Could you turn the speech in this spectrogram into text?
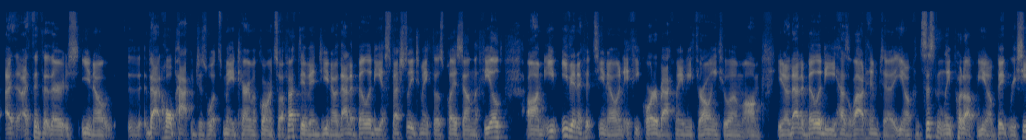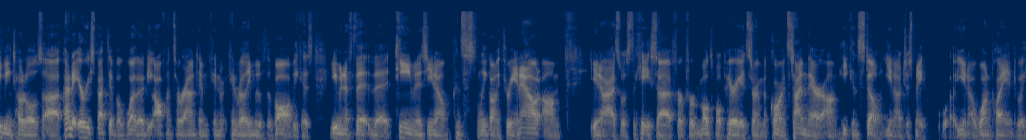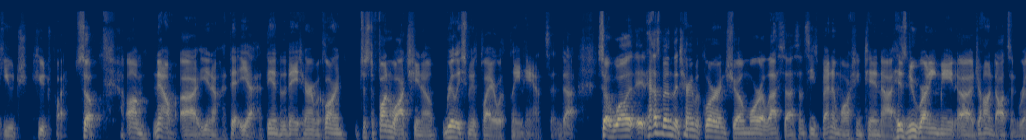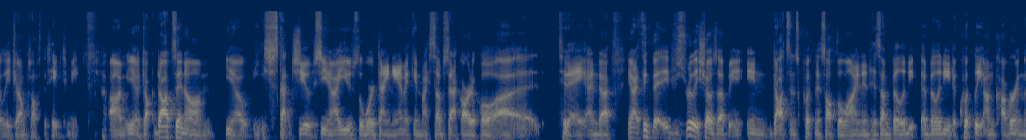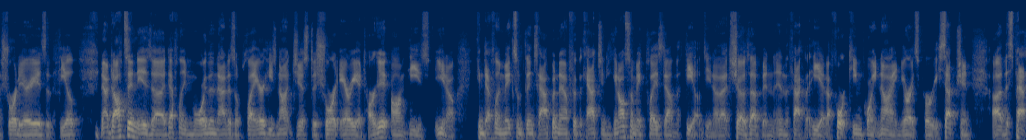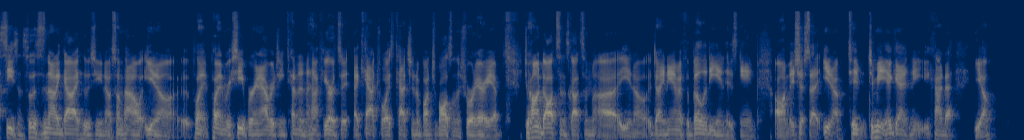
I, I think that there's, you know, that whole package is what's made Terry McLaurin so effective. And, you know, that ability, especially to make those plays down the field, um, e- even if it's, you know, an iffy quarterback maybe throwing to him, um, you know, that ability has allowed him to, you know, consistently put up, you know, big receiving totals, uh, kind of irrespective of whether the offense around him can, can really move the ball. Because even if the, the team is, you know, consistently going three and out, um, you know, as was the case uh, for for multiple periods during McLaurin's time there, um, he can still, you know, just make you know one play into a huge huge play. So um, now, uh, you know, the, yeah, at the end of the day, Terry McLaurin just a fun watch. You know, really smooth player with clean hands. And uh, so while it, it, has been the Terry McLaurin show more or less uh, since he's been in Washington, uh, his new running mate uh, Jahan Dotson really jumps off the tape to me. Um, you know, D- Dotson, um, you know, he's just got juice. You know, I use the word dynamic in my Substack article uh, today. And uh, you know, I think that it just really shows up in, in, Dotson's quickness off the line and his ability ability to quickly uncover in the short areas of the field. Now, Dotson is uh, definitely more than that as a player. He's not just a short area target. Um, he's you know can definitely make some things happen after the catch, and he can also make plays down the field. You know, that shows up in in the fact that he had a 14.9 yards per reception uh, this past season. So this is not a guy who's you know somehow you know playing playing receiver and averaging 10 and a half yards a, a catch while he's catching a bunch of balls in the short area. Jahan Dotson's got some, uh, you know, dynamic ability in his game. Um, it's just that, you know, to to me, again, he kind of, you know,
